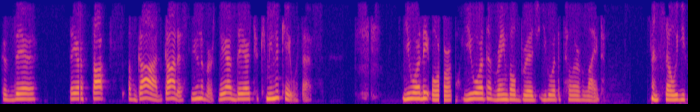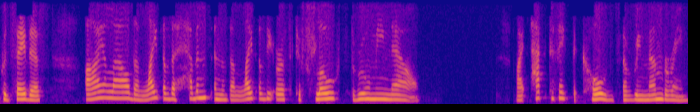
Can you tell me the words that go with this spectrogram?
because they're they are thoughts of God, Goddess, universe. They are there to communicate with us. You are the oracle. You are the rainbow bridge. You are the pillar of light. And so you could say this, I allow the light of the heavens and the light of the earth to flow through me now. I activate the codes of remembering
